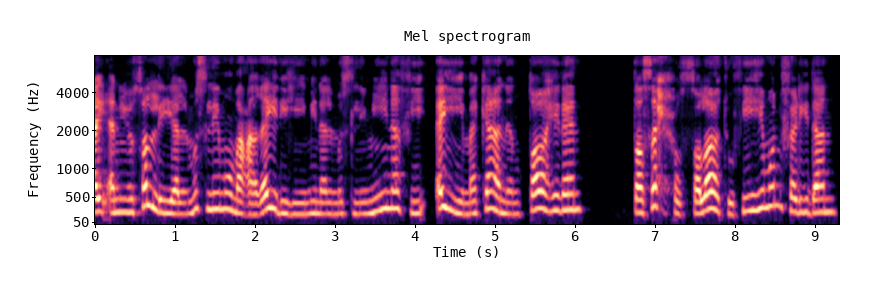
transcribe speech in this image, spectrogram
أي أن يصلي المسلم مع غيره من المسلمين في أي مكان طاهر تصح الصلاة فيه منفردًا.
